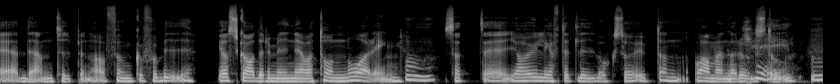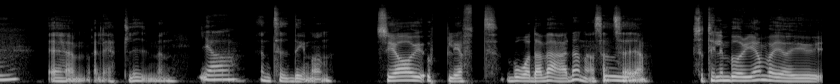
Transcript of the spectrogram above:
uh, den typen av funkofobi. Jag skadade mig när jag var tonåring. Mm. Så att, uh, jag har ju levt ett liv också utan att använda okay. rullstol. Um, eller ett liv, men ja. en tid innan. Så jag har ju upplevt båda världarna så att Mm. säga. Så till en början var jag ju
